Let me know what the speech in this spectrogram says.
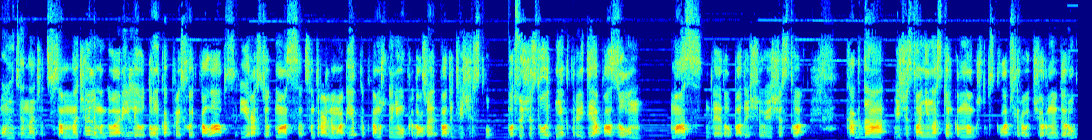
Помните, значит, в самом начале мы говорили о том, как происходит коллапс и растет масса центрального объекта, потому что на него продолжает падать вещество. Вот существует некоторый диапазон масс для этого падающего вещества, когда вещества не настолько много, чтобы сколлапсировать черную дыру,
